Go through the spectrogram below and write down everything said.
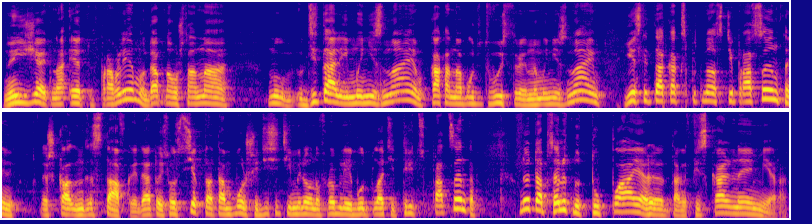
наезжать на эту проблему, да, потому что она, ну, деталей мы не знаем, как она будет выстроена, мы не знаем. Если так, как с 15% ставкой, да, то есть вот все, кто там больше 10 миллионов рублей будут платить 30%, ну, это абсолютно тупая там, фискальная мера.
